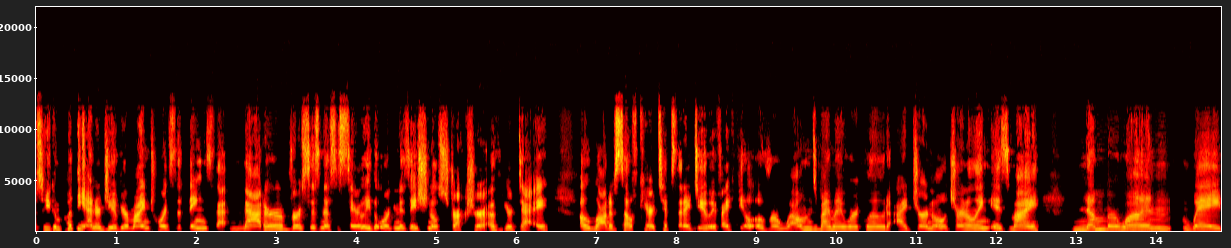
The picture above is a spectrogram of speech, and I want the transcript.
so you can put the energy of your mind towards the things that matter versus necessarily the organizational structure of your day. A lot of self care tips that I do if I feel overwhelmed by my workload, I journal. Journaling is my number one way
